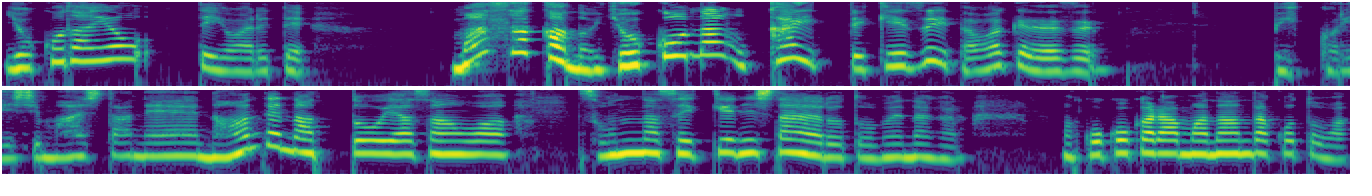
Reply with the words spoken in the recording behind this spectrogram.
横だよ。って言われてまさかの横なんかいって気づいたわけです。びっくりしましたね。なんで納豆屋さんはそんな設計にしたんやろと思いながら。まあ、ここから学んだことは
